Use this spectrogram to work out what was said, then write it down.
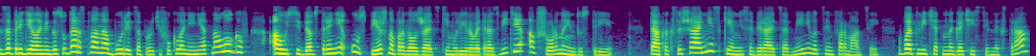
за пределами государства она борется против уклонения от налогов, а у себя в стране успешно продолжает стимулировать развитие офшорной индустрии, так как США ни с кем не собирается обмениваться информацией, в отличие от многочисленных стран,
